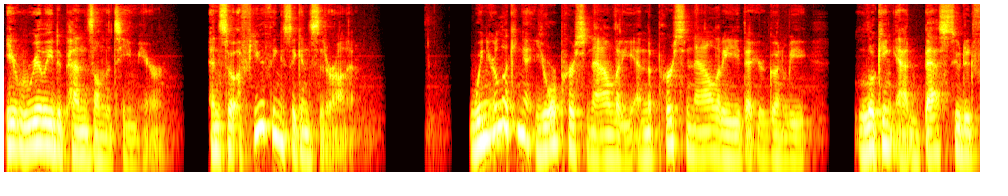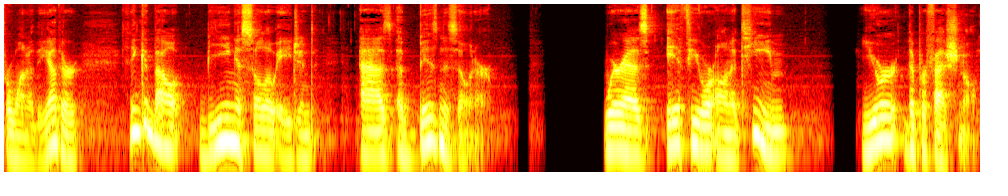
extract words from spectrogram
it really depends on the team here. And so, a few things to consider on it. When you're looking at your personality and the personality that you're going to be looking at best suited for one or the other, think about being a solo agent as a business owner. Whereas if you're on a team, you're the professional.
